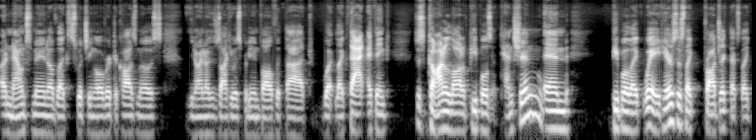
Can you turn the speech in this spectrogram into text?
announcement of like switching over to Cosmos. You know, I know Zaki was pretty involved with that. What like that? I think just got a lot of people's attention and people are like, wait, here's this like project that's like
